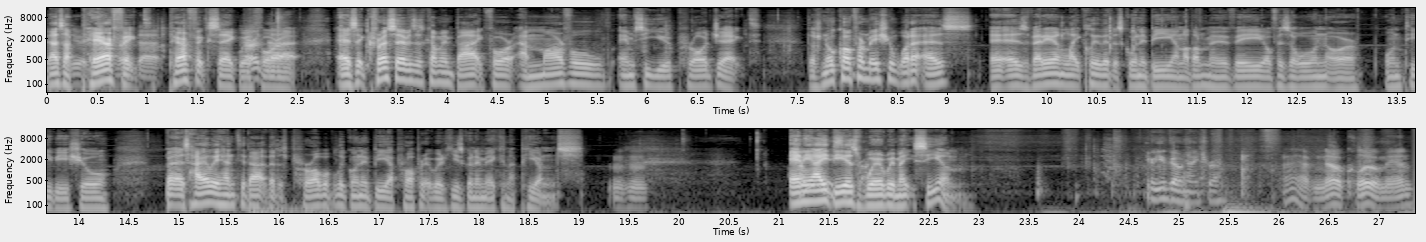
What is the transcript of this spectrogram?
That's a Dude, perfect, that. perfect segue Heard for that. it. Is that Chris Evans is coming back for a Marvel MCU project? There's no confirmation what it is. It is very unlikely that it's going to be another movie of his own or own TV show, but it's highly hinted at that it's probably going to be a property where he's going to make an appearance. hmm Any ideas surprised. where we might see him? Here you go, Nitro. I have no clue, man.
